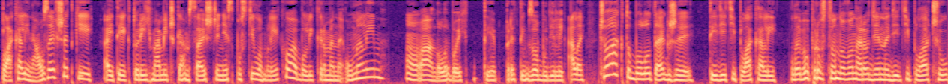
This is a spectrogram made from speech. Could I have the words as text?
plakali naozaj všetky? Aj tie, ktorých mamičkám sa ešte nespustilo mlieko a boli krmené umelým? No áno, lebo ich tie predtým zobudili. Ale čo ak to bolo tak, že tie deti plakali, lebo prosto novonarodené deti plačú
